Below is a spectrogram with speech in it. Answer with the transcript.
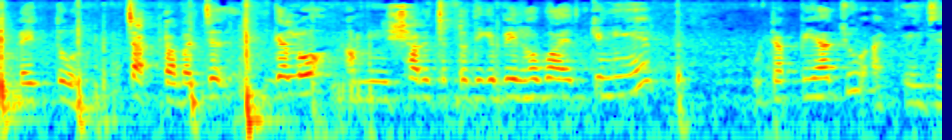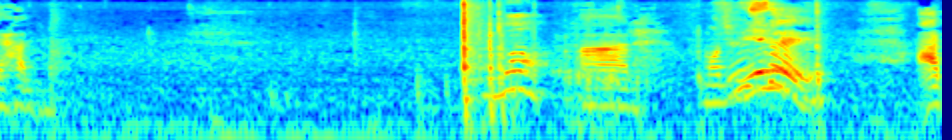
আমরা এই তো চারটা বাজে গেল আমি সাড়ে চারটার দিকে বের হব আয়াতকে নিয়ে। ওটা পেঁয়াজু আর এই যে হালিম। আর মজা হয়েছে? আর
